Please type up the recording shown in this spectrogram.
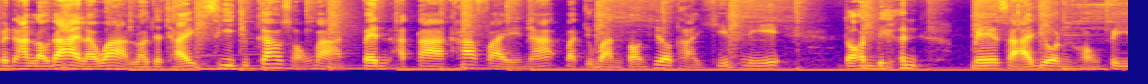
เป็นอันเราได้แล้วว่าเราจะใช้ 4.92 บาท เป็นอัตราค่าไฟนะ ปัจจุบันตอนที่เราถ่ายคลิปนี้ ตอนเดือนเมษายนของปี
